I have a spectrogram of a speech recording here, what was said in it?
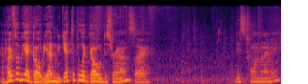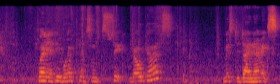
And hopefully we get gold. We haven't yet to pull a gold this round, so this tournament I mean. Plenty of people have pulled some sick gold cards. Mr. Dynamics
